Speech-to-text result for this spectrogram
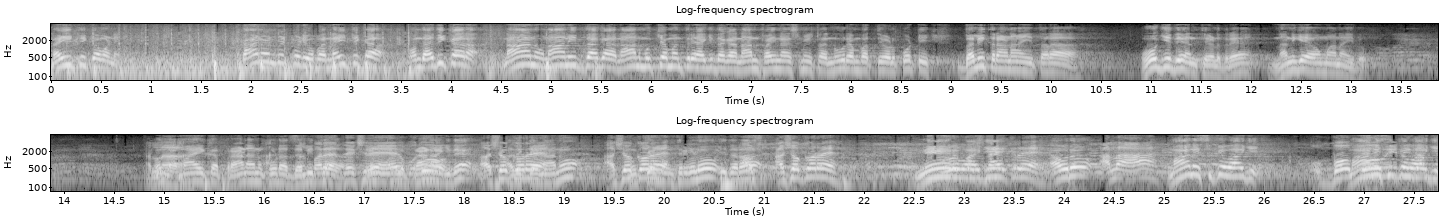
ನೈತಿಕ ಹೊಣೆ. ಕಾನೂನು ಬಿಟ್ಬಿಡಿ ಒಬ್ಬ ನೈತಿಕ ಒಂದು ಅಧಿಕಾರ. ನಾನು ನಾನಿದ್ದಾಗ ನಾನು ಮುಖ್ಯಮಂತ್ರಿ ಆಗಿದ್ದಾಗ ನಾನು ಫೈನಾನ್ಸ್ ಮಿನಿಸ್ಟರ್ ನೂರ ಎಂಬತ್ತೇಳು ಕೋಟಿ ದಲಿತರಾಣ ಈ ತರ ಹೋಗಿದೆ ಅಂತ ಹೇಳಿದ್ರೆ ನನಗೆ ಅವಮಾನ ಇದು. ಅಮಾಯಕ ಪ್ರಾಣನು ಕೂಡ ದಲಿತ ಪ್ರಾಣ ಆಗಿದೆ. ಅಶೋಕ್ ಅವರೇ, ನಾನು ಅಶೋಕ್ ಮಂತ್ರಿಗಳು ಮುಖ್ಯಮಂತ್ರಿಗಳು ಇದರ ಅಶ್- ಅಶೋಕ್ ಅವರೇ ನೇರವಾಗಿ ಅವರು ಅಲ್ಲ ಮಾನಸಿಕವಾಗಿ ಮಾನಸಿಕವಾಗಿ,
